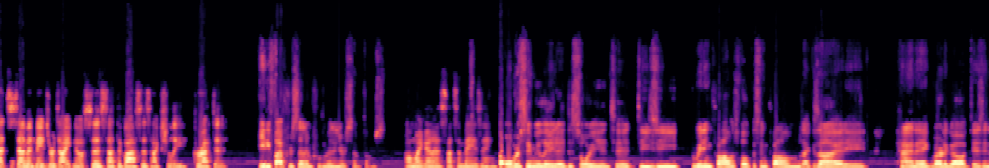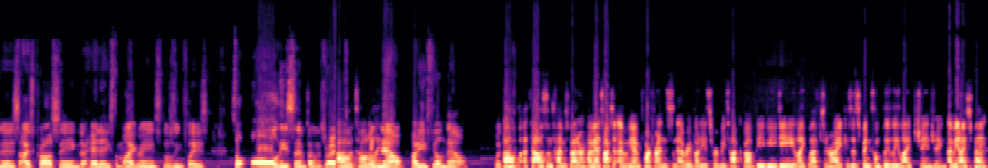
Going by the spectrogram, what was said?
Had seven major diagnoses that the glasses actually corrected. 85% improvement in your symptoms. Oh my goodness, that's amazing. Overstimulated, disoriented, dizzy, reading problems, focusing problems, anxiety, panic, vertigo, dizziness, eyes crossing, the headaches, the migraines, losing place. So all these symptoms, right? Oh, totally. And now, how do you feel now? oh, a thousand times better. I mean, I talked to, I mean, I have four friends and everybody has heard me talk about BVD like left and right because it's been completely life changing. I mean, I spent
